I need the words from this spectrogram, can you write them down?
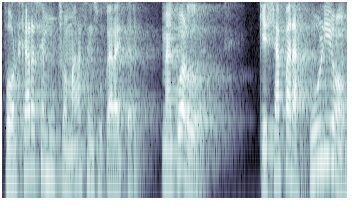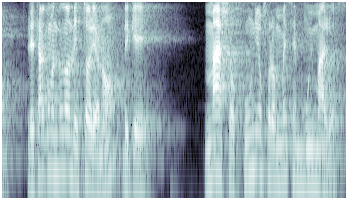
forjarse mucho más en su carácter. Me acuerdo que ya para julio, le estaba comentando la historia, ¿no? De que mayo, junio fueron meses muy malos.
